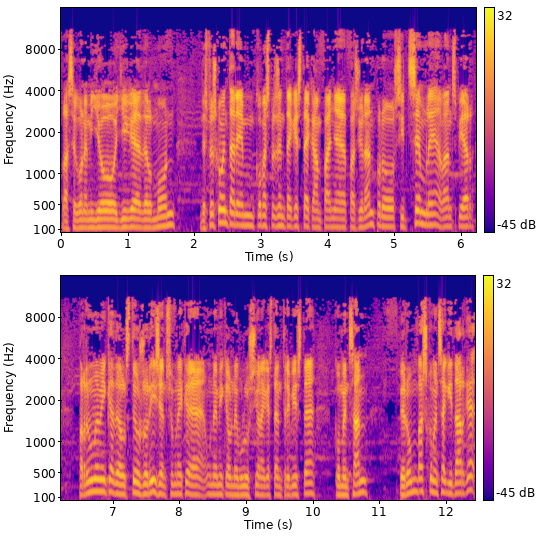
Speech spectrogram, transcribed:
la segona millor lliga del món. Després comentarem com es presenta aquesta campanya apassionant, però si et sembla, abans, Pierre, parlem una mica dels teus orígens, fem una mica una, mica una evolució en aquesta entrevista, començant per on vas començar a guitarra,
